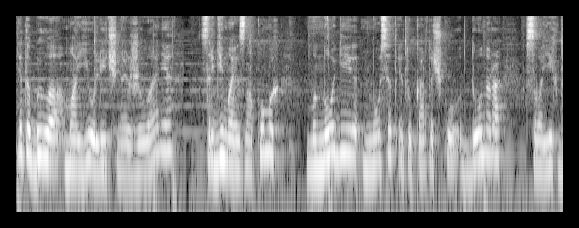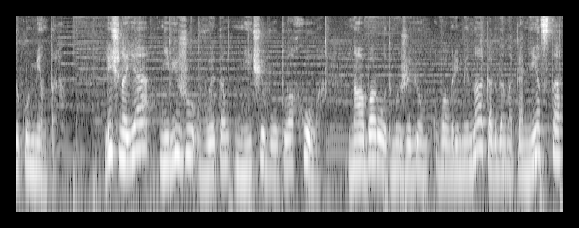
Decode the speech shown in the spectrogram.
Это было мое личное желание. Среди моих знакомых многие носят эту карточку донора в своих документах. Лично я не вижу в этом ничего плохого. Наоборот, мы живем во времена, когда наконец-то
